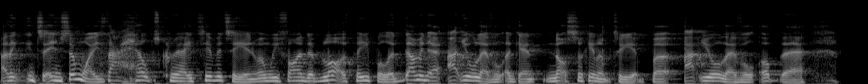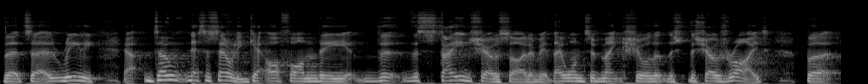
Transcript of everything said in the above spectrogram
I, I, think in, in, some ways that helps creativity. And when we find a lot of people, I mean, at your level again, not sucking up to you, but at your level up there, that uh, really uh, don't necessarily get off on the, the the stage show side of it. They want to make sure that the, the show's right, but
